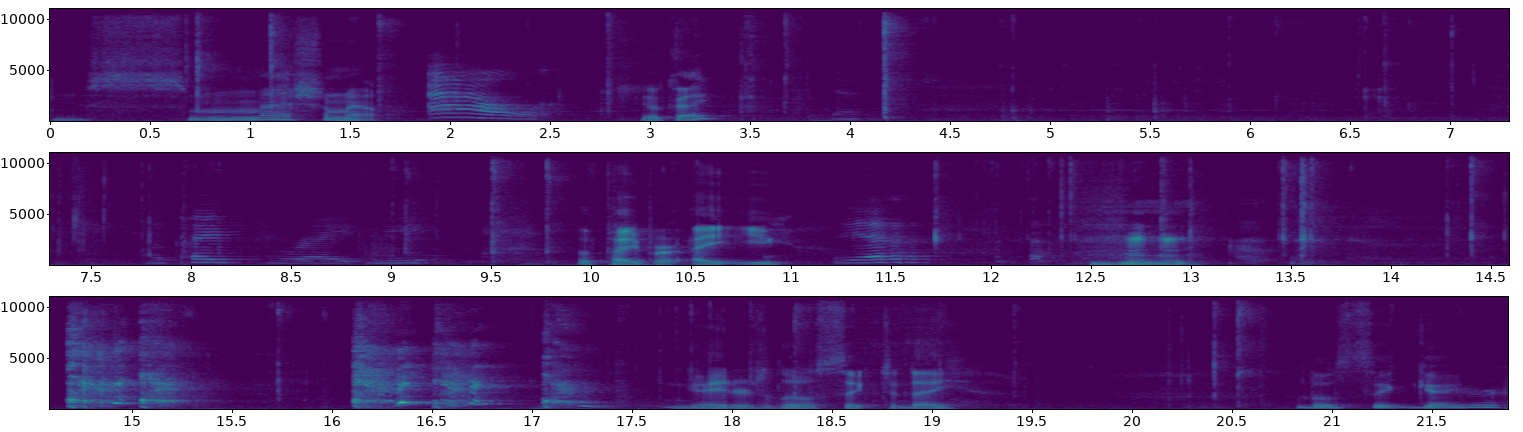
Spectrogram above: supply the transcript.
You smash them out. Ow! You okay? The paper ate me. The paper ate you. Yeah. Gator's a little sick today. A little sick Gator.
